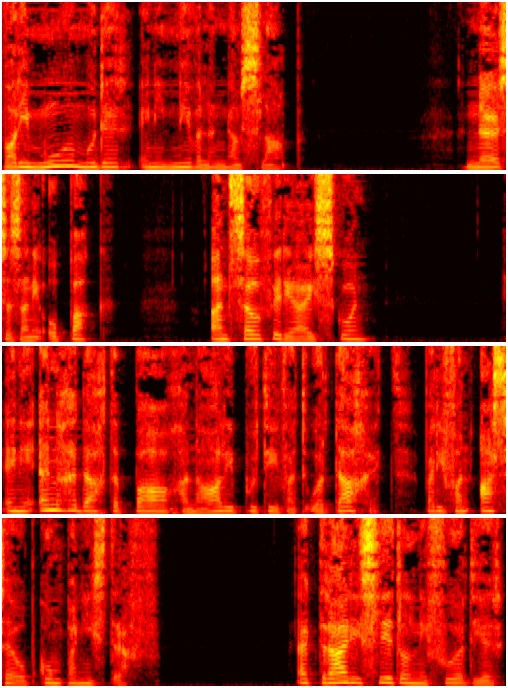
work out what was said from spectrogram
waar die moe moeder en die nuweling nou slaap. Nurses aan die oppak, aan Sophie die huis skoon. En die ingedagte pa gaan haal die boetie wat oordag het by die van Asse op kompanies drif. Ek draai die sleutel in die voordeur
